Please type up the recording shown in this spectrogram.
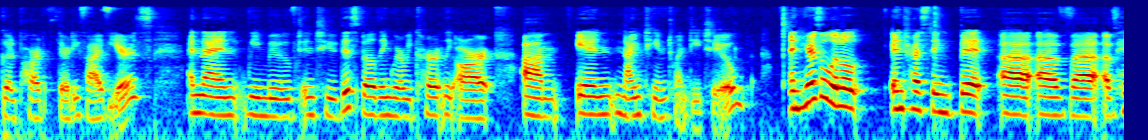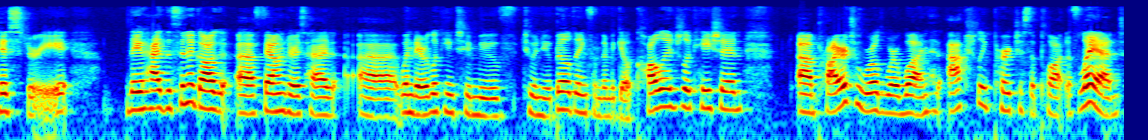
good part of 35 years. And then we moved into this building where we currently are um, in 1922. And here's a little interesting bit uh, of, uh, of history. They had the synagogue uh, founders had, uh, when they were looking to move to a new building from the McGill College location, uh, prior to World War One, had actually purchased a plot of land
